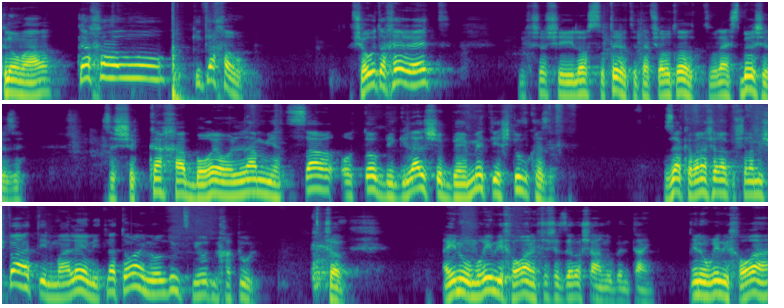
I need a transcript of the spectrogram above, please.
כלומר, ככה הוא, כי ככה הוא. אפשרות אחרת, אני חושב שהיא לא סותרת את האפשרות הזאת, זה אולי הסבר של זה, זה שככה בורא עולם יצר אותו בגלל שבאמת יש טוב כזה. זה הכוונה של, של המשפט, אלמלא ניתנה תורה, היינו לומדים צניעות מחתול. עכשיו, היינו אומרים לכאורה, אני חושב שזה לא שאלנו בינתיים, היינו אומרים לכאורה,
